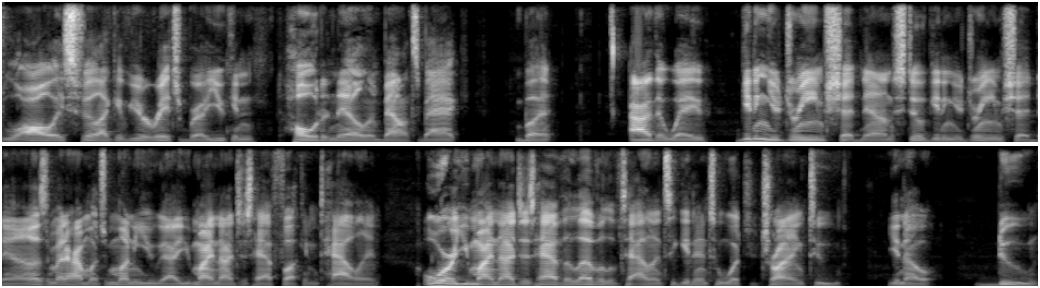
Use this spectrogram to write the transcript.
will always feel like if you're rich, bro, you can hold a nail and bounce back. But either way, getting your dream shut down is still getting your dream shut down. It doesn't matter how much money you got. You might not just have fucking talent, or you might not just have the level of talent to get into what you're trying to, you know, do.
